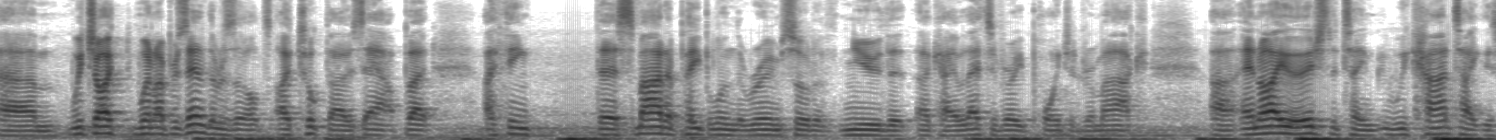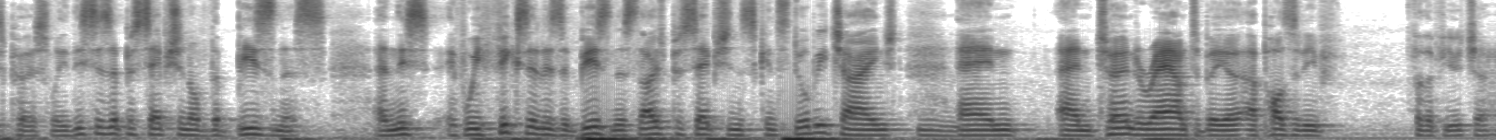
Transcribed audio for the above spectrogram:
um, which I, when I presented the results, I took those out. But I think the smarter people in the room sort of knew that. Okay, well, that's a very pointed remark, uh, and I urge the team: we can't take this personally. This is a perception of the business. And this, if we fix it as a business, those perceptions can still be changed and and turned around to be a, a positive for the future.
